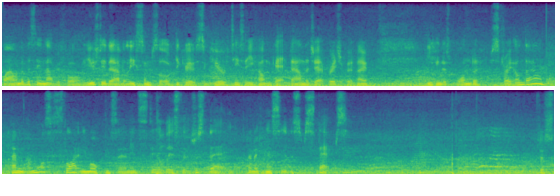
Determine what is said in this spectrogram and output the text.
Wow, I've never seen that before. Usually they have at least some sort of degree of security so you can't get down the jet bridge, but no, you can just wander straight on down. Um, and what's slightly more concerning still is that just there, I don't know if you can see, there's some steps. Just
